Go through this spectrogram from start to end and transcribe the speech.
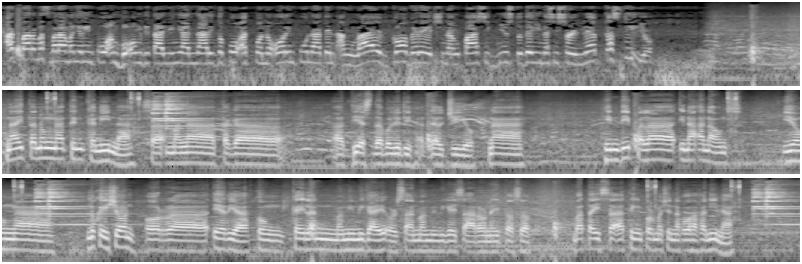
At para mas malaman nyo rin po ang buong detalye niyan, narito po at panoorin po natin ang live coverage ng Pasig News Today na si Sir Nep Castillo. Naitanong natin kanina sa mga taga uh, DSWD at LGU na hindi pala ina-announce yung uh, location or uh, area kung kailan mamimigay or saan mamimigay sa araw na ito. So, batay sa ating impormasyon na kuha kanina,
